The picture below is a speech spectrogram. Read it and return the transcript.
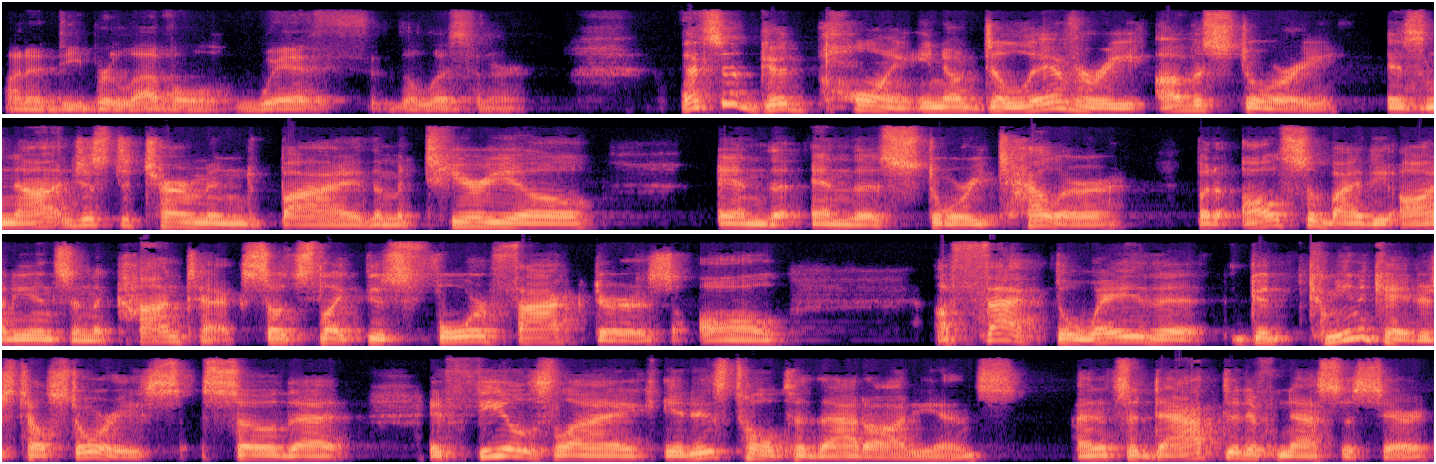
on a deeper level with the listener. That's a good point. You know, delivery of a story is not just determined by the material and the and the storyteller, but also by the audience and the context. So it's like these four factors all affect the way that good communicators tell stories so that it feels like it is told to that audience and it's adapted if necessary.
